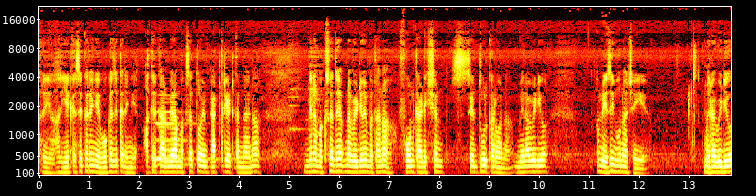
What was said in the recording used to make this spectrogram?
अरे यार, ये कैसे करेंगे, वो कैसे करेंगे? आखिरकार मेरा मकसद तो इम्पैक्ट क्रिएट करना है ना। मेरा मकसद है अपना वीडियो में बताना फ़ोन का एडिक्शन से दूर करवाना। मेरा वीडियो अमेजिंग होना चाहिए। मेरा वीडियो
